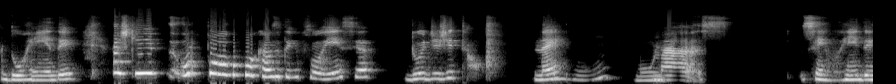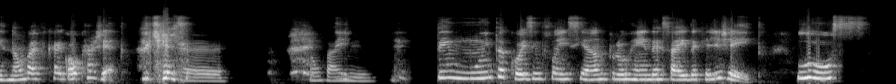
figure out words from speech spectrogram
do render. Acho que um pouco por causa da influência do digital, né? Uhum, Mas sem o render não vai ficar igual o projeto. É, não vai tem, mesmo. Tem muita coisa influenciando para o render sair daquele jeito. Luz,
